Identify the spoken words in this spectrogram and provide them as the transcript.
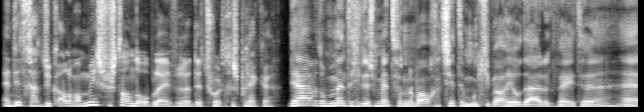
En dit gaat natuurlijk allemaal misverstanden opleveren, dit soort gesprekken. Ja, want op het moment dat je dus met Van der Wal gaat zitten, moet je wel heel duidelijk weten, hè,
